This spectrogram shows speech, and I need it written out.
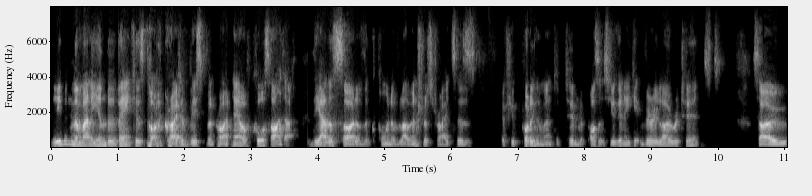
Leaving the money in the bank is not a great investment right now, of course, either. The other side of the coin of low interest rates is if you're putting them into term deposits, you're going to get very low returns. So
